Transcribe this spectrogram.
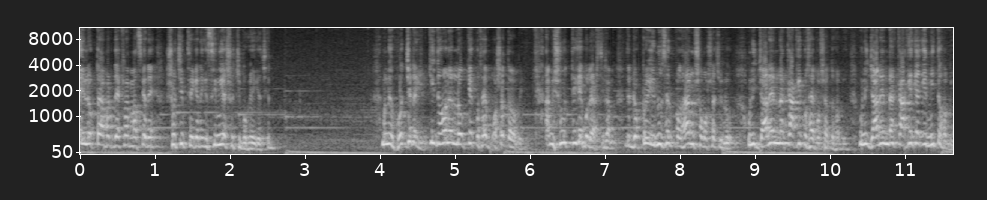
এই লোকটা আবার দেখলাম মাঝখানে সচিব থেকে নাকি সিনিয়র সচিব হয়ে গেছেন। মানে হচ্ছে নাকি কি ধরনের লোককে কোথায় বসাতে হবে? আমি শুরু থেকে বলে আসছিলাম যে ডক্টর ইউনুসের প্রধান সমস্যা ছিল। উনি জানেন না কাকে কোথায় বসাতে হবে। উনি জানেন না কাকে কাকে নিতে হবে।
